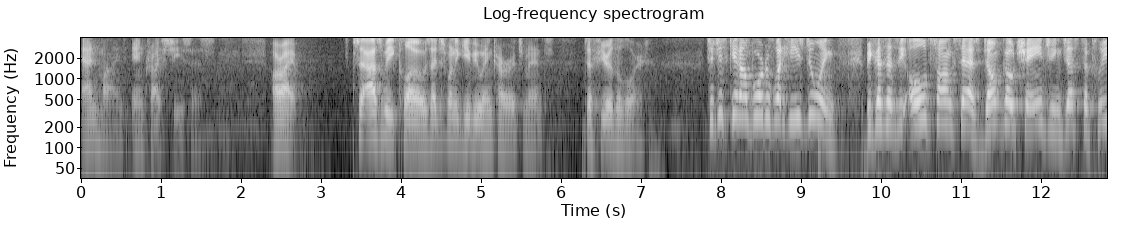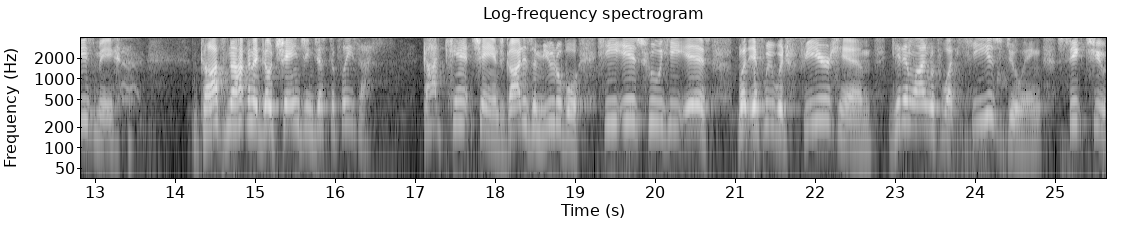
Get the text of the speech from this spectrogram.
and mind in Christ Jesus. All right. So, as we close, I just want to give you encouragement to fear the Lord, to just get on board with what He's doing. Because, as the old song says, don't go changing just to please me. God's not going to go changing just to please us. God can't change. God is immutable. He is who He is. But if we would fear Him, get in line with what He is doing, seek to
